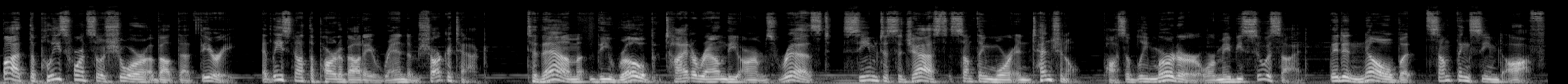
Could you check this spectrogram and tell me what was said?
But the police weren't so sure about that theory, at least not the part about a random shark attack. To them, the rope tied around the arm's wrist seemed to suggest something more intentional, possibly murder or maybe suicide. They didn't know, but something seemed off.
